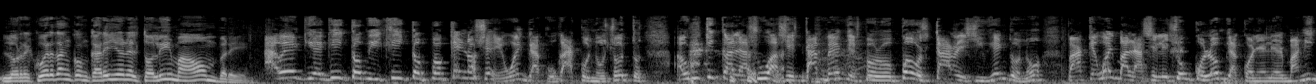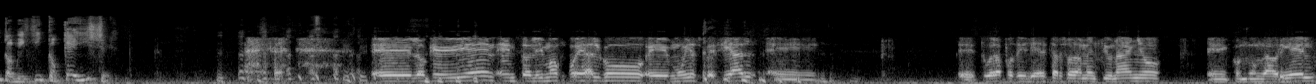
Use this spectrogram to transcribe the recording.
Lo recuerdan con cariño en el Tolima, hombre. A ver, Dieguito, mijito, ¿por qué no se devuelve a jugar con nosotros? Ahorita las uvas están verdes, pero puedo estar recibiendo, ¿no? Para que vuelva a la selección Colombia con el hermanito, mijito, ¿qué hice? Eh, lo que viví en, Tolima fue algo eh, muy especial. Eh, eh, tuve la posibilidad de estar solamente un año eh, con don Gabriel,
